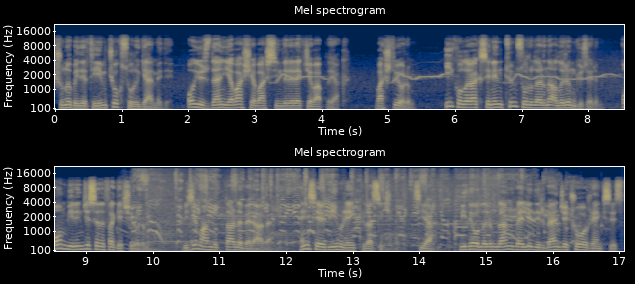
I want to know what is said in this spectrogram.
Şunu belirteyim çok soru gelmedi. O yüzden yavaş yavaş sindirerek cevaplayak. Başlıyorum. İlk olarak senin tüm sorularını alırım güzelim. 11. sınıfa geçiyorum. Bizim andutlarla beraber. En sevdiğim renk klasik, siyah. Videolarımdan bellidir bence çoğu renksiz.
